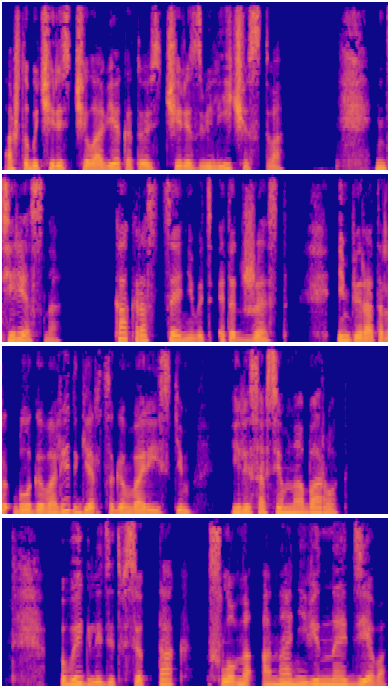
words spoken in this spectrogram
А чтобы через человека, то есть через величество. Интересно, как расценивать этот жест? Император благоволит герцогам варийским или совсем наоборот? Выглядит все так, словно она невинная дева,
